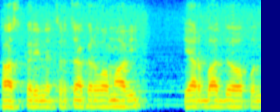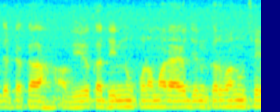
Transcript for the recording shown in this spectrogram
ખાસ કરીને ચર્ચા કરવામાં આવી. ત્યારબાદ પંદર ટકા વિવેકાધીનનું પણ અમારે આયોજન કરવાનું છે.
